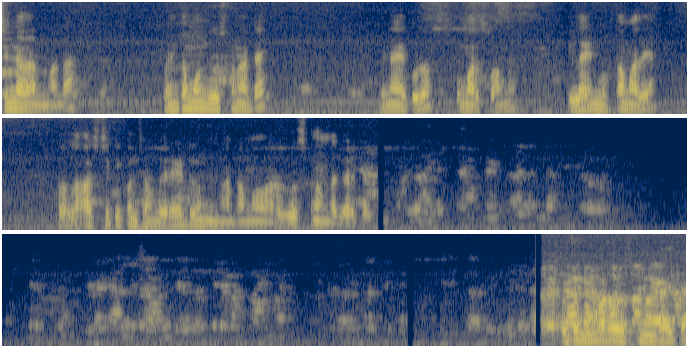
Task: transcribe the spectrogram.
చిన్నదనమాట సో ఇంతకుముందు చూసుకున్నట్టే వినాయకుడు కుమారస్వామి. ఈ లైన్ మొత్తం అదే. సో లాస్ట్కి కొంచెం వెరైటీ ఉందన్నమాట అమ్మవారు. చూసుకున్నాం దగ్గరికి వెళ్ళి. కొంచెం ముంగట చూసుకున్నట్టయితే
